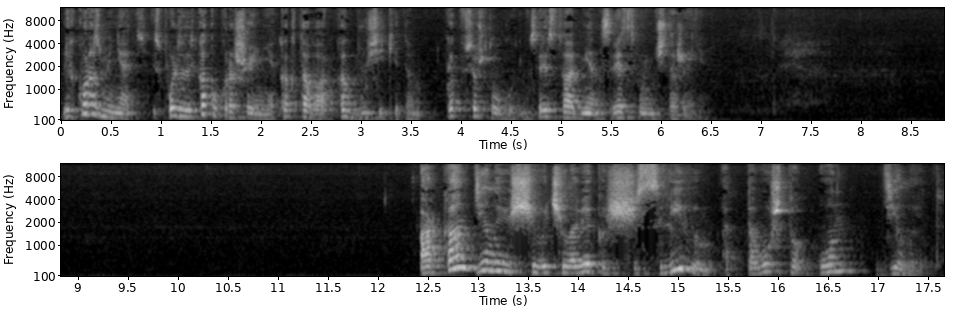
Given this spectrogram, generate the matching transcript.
легко разменять, использовать как украшение, как товар, как бусики, там, как все что угодно, средства обмена, средства уничтожения. Аркан, делающего человека счастливым от того, что он делает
